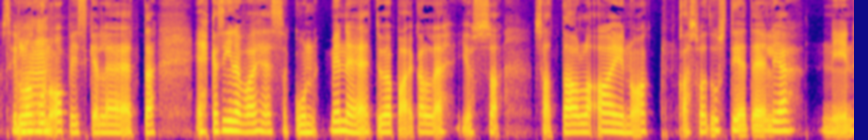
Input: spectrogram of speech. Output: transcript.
silloin, mm. kun opiskelee, että ehkä siinä vaiheessa, kun menee työpaikalle, jossa saattaa olla ainoa kasvatustieteilijä, niin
